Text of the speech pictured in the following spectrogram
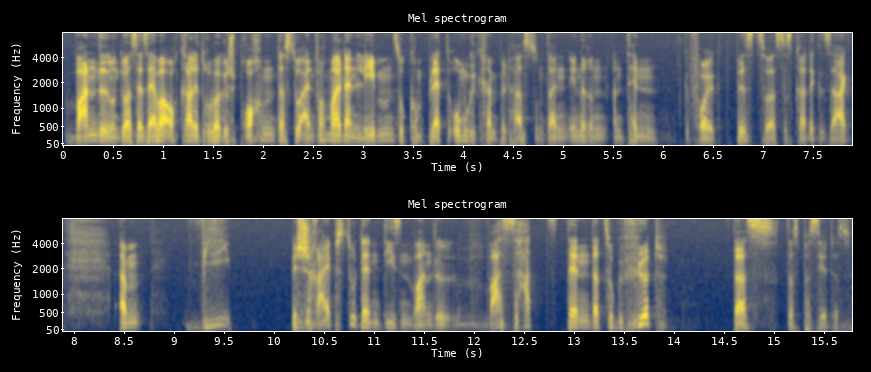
Wandel und du hast ja selber auch gerade drüber gesprochen, dass du einfach mal dein Leben so komplett umgekrempelt hast und deinen inneren Antennen gefolgt bist, so hast du es gerade gesagt. Ähm, wie beschreibst du denn diesen Wandel? Was hat denn dazu geführt, dass das passiert ist?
